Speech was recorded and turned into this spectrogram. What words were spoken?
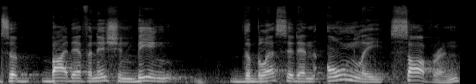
So, by definition, being the blessed and only sovereign,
